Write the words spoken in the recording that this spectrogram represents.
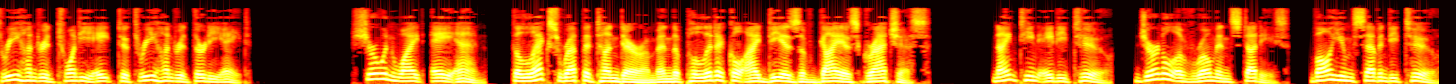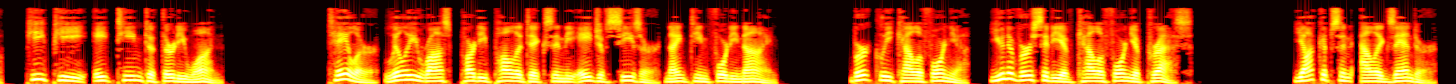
328–338. Sherwin-White, A. N. The Lex Repetundarum and the Political Ideas of Gaius Gracchus. 1982. Journal of Roman Studies. Volume 72. pp. 18–31. Taylor, Lily Ross, Party Politics in the Age of Caesar 1949. Berkeley, California. University of California Press. Yakobson, Alexander.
